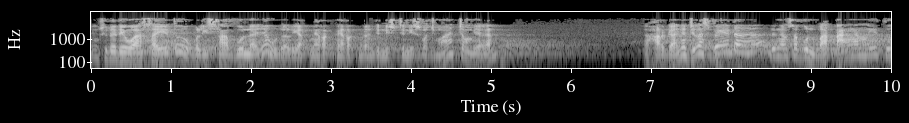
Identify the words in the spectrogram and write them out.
Yang sudah dewasa itu beli sabun aja udah lihat merek-merek dan jenis-jenis macam-macam ya kan. Nah, harganya jelas beda dengan sabun batangan itu.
